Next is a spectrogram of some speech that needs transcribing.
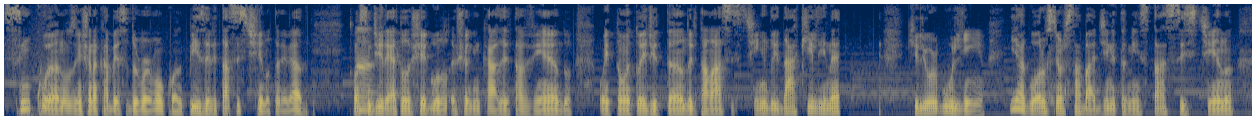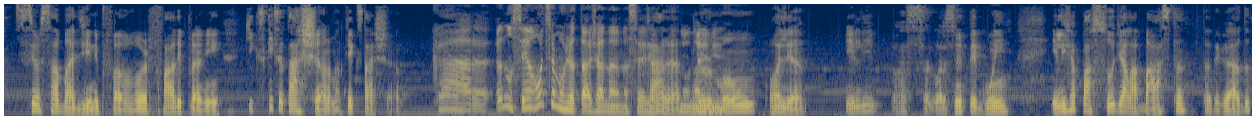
cinco anos enchendo a cabeça do meu irmão com One Piece, ele tá assistindo, tá ligado? Então, assim, Ah. direto eu chego, eu chego em casa, ele tá vendo, ou então eu tô editando, ele tá lá assistindo e dá aquele, né, aquele orgulhinho. E agora o senhor Sabadini também está assistindo. Senhor Sabadini, por favor, fale pra mim, o que, que, que você tá achando, mano? O que, que você tá achando? Cara, eu não sei onde seu irmão já tá já na, na série. Cara, meu anime? irmão, olha, ele. Nossa, agora você me pegou, hein? Ele já passou de Alabasta, tá ligado?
